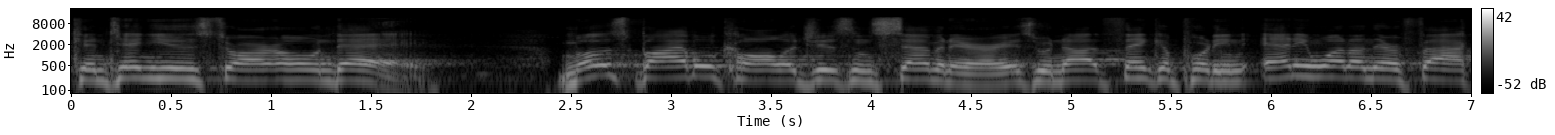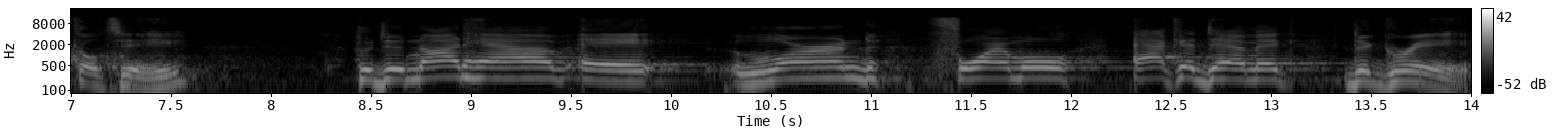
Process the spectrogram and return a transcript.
continues to our own day. Most Bible colleges and seminaries would not think of putting anyone on their faculty who did not have a learned, formal, academic degree.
